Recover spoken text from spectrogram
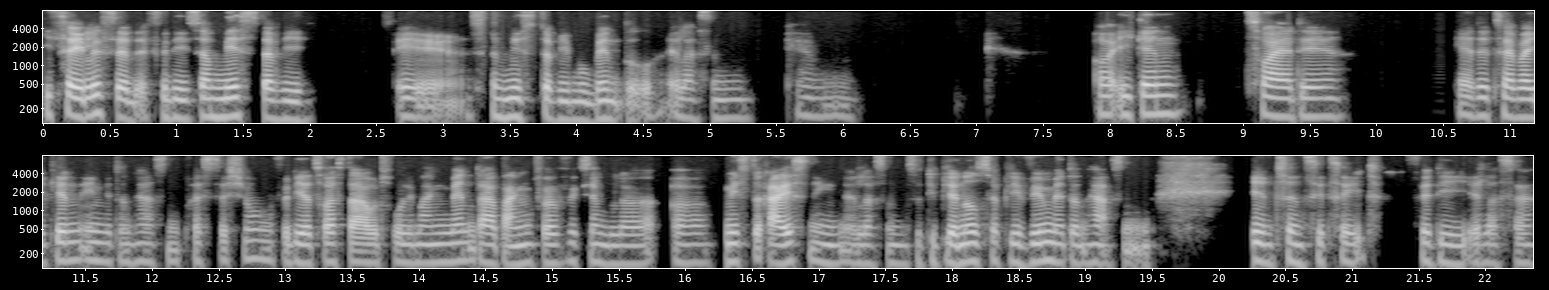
i tale sætte, fordi så mister vi øh, så mister vi momentet. Eller sådan, øh. Og igen tror jeg, det, ja, det taber igen ind i den her sådan, præstation, fordi jeg tror også, der er utrolig mange mænd, der er bange for for eksempel at, at miste rejsningen, eller sådan, så de bliver nødt til at blive ved med den her sådan, intensitet, fordi ellers så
